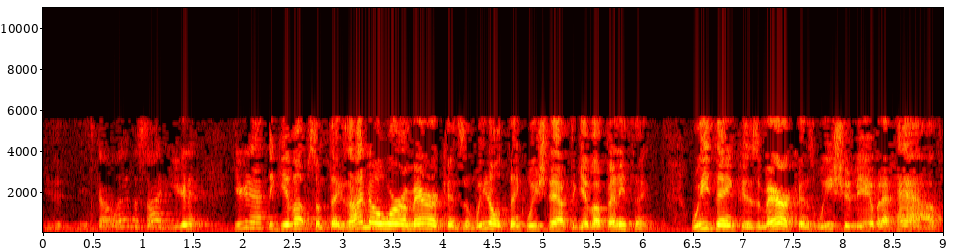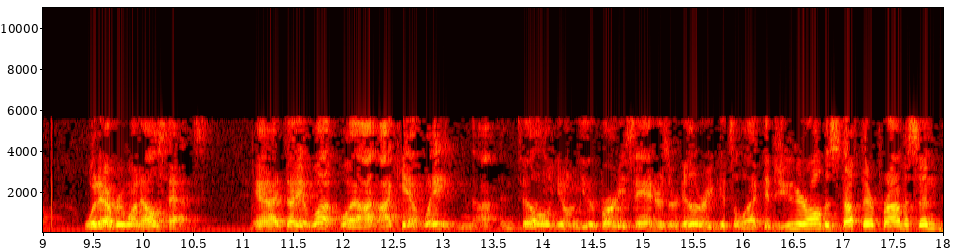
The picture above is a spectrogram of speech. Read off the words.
You, you've got to lay them aside. You're to, you're to have to give up some things. I know we're Americans, and we don't think we should have to give up anything. We think as Americans, we should be able to have what everyone else has. And I tell you what, boy, I, I can't wait until you know either Bernie Sanders or Hillary gets elected. Did you hear all the stuff they're promising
